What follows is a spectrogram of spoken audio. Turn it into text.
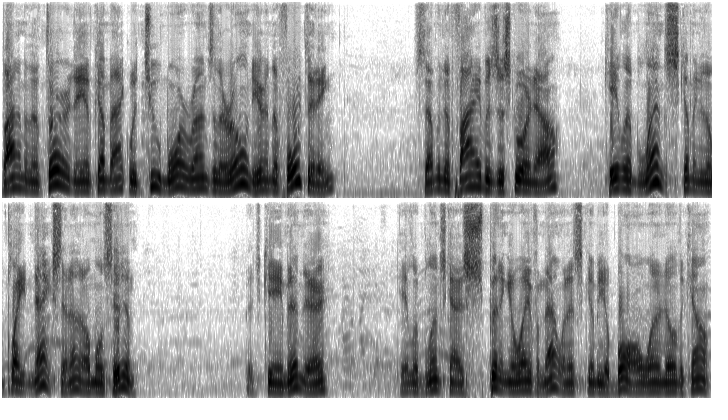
bottom of the third, they have come back with two more runs of their own here in the fourth inning. Seven to five is the score now. Caleb Lentz coming to the plate next, and that almost hit him. Pitch came in there. Caleb Lentz kind of spinning away from that one. It's going to be a ball. Want to know the count.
